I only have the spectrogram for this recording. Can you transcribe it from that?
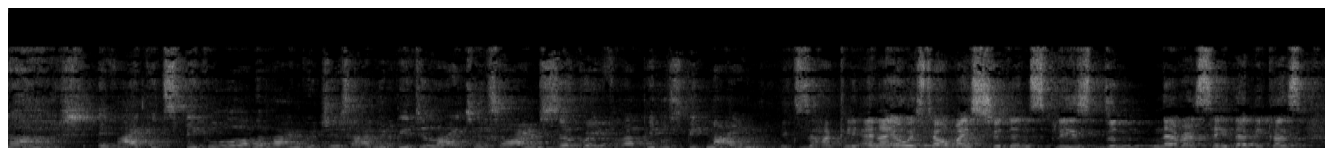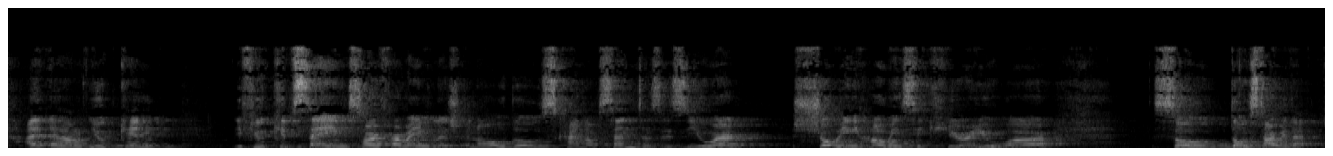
Gosh, if I could speak all other languages, I would be delighted. So I'm so grateful that people speak mine. Exactly, and I always tell my students, please do never say that because I, um, you can, if you keep saying sorry for my English and all those kind of sentences, you are showing how insecure you are. So don't start with that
